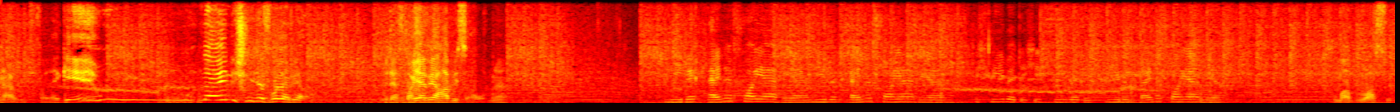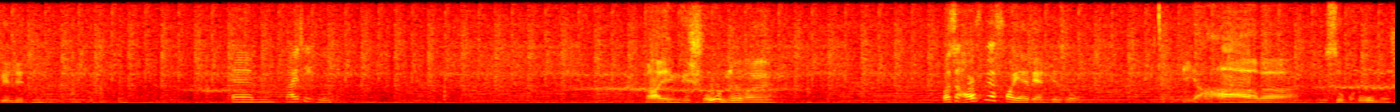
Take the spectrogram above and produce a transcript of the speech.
Na gut. Uh, nein, ich will der Feuerwehr. Mit der Feuerwehr habe ich es auch, ne? Liebe kleine Feuerwehr, liebe kleine Feuerwehr. Ich liebe dich, ich liebe dich, liebe kleine Feuerwehr. Sag Mal, wo hast du gelitten? Ähm, weiß ich nicht. Ja, irgendwie schon, ne? Weil, Du hast auch mehr Feuerwehren gesungen. ja, aber nicht so komisch.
